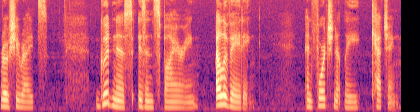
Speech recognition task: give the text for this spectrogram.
Roshi writes Goodness is inspiring, elevating, and fortunately catching.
